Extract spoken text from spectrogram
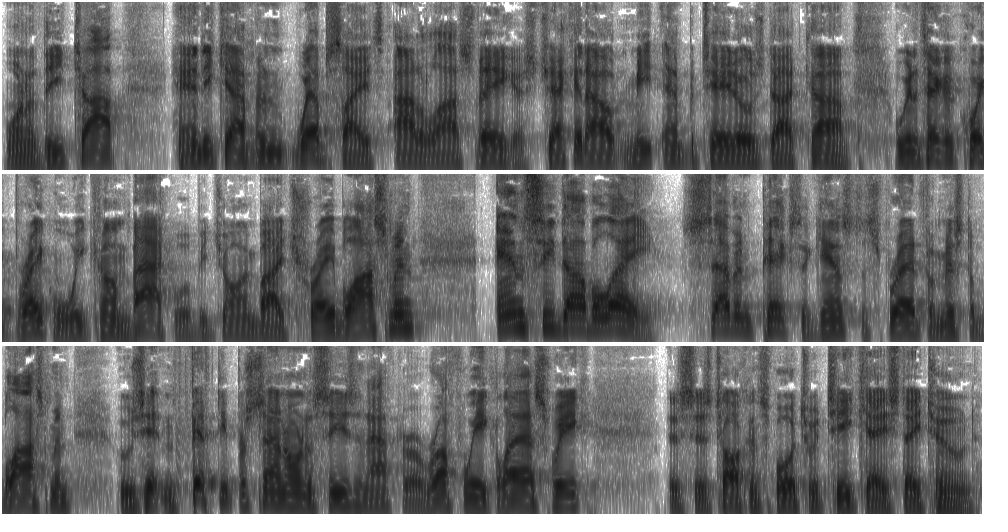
one of the top handicapping websites out of Las Vegas. Check it out, meatandpotatoes.com. We're going to take a quick break. When we come back, we'll be joined by Trey Blossman, NCAA. Seven picks against the spread for Mr. Blossman, who's hitting 50% on the season after a rough week last week. This is Talking Sports with TK. Stay tuned.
